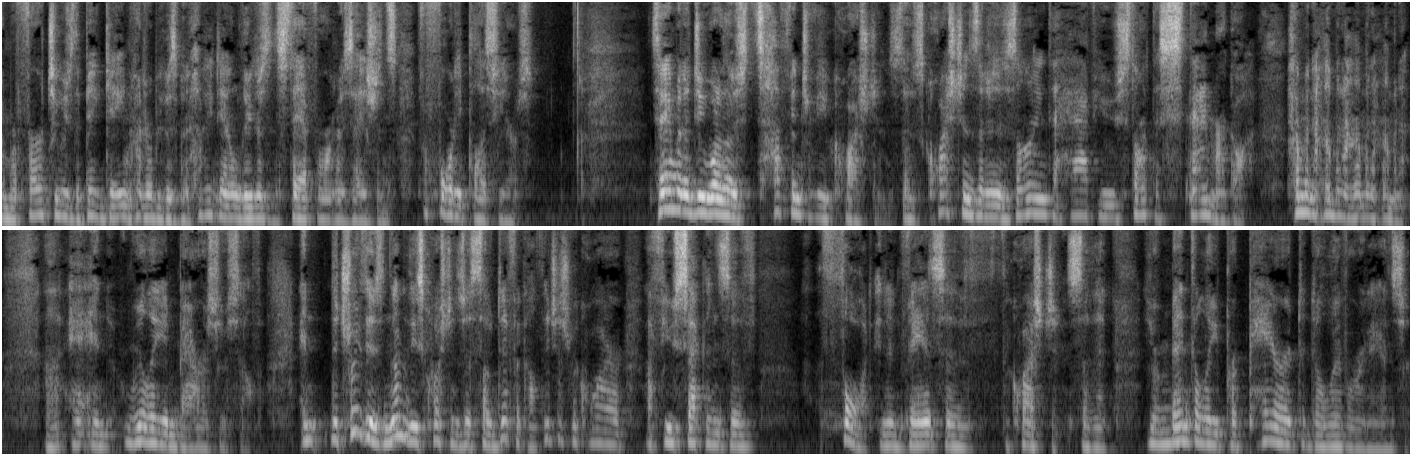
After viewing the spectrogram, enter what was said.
I'm referred to as the Big Game Hunter because I've been hunting down leaders and staff organizations for 40 plus years. Today I'm going to do one of those tough interview questions, those questions that are designed to have you start to stammer, go humana, humana, humana, humana, uh, and really embarrass yourself. And the truth is, none of these questions are so difficult. They just require a few seconds of thought in advance of the question so that you're mentally prepared to deliver an answer.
